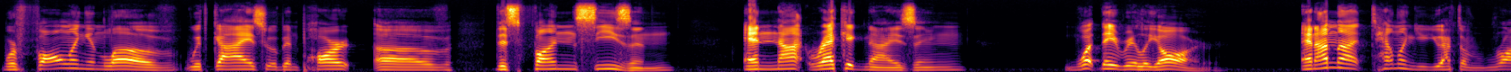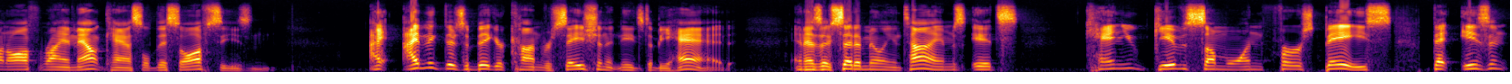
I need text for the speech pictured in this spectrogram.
we're falling in love with guys who have been part of this fun season and not recognizing what they really are. And I'm not telling you you have to run off Ryan Mountcastle this offseason. I, I think there's a bigger conversation that needs to be had. And as I've said a million times, it's can you give someone first base that isn't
